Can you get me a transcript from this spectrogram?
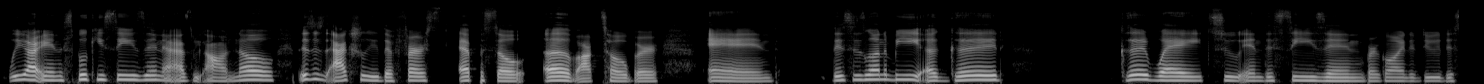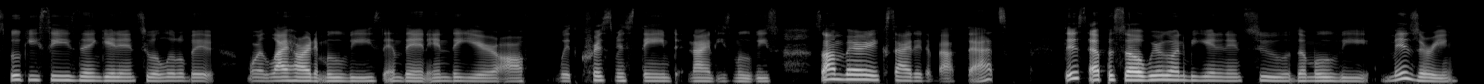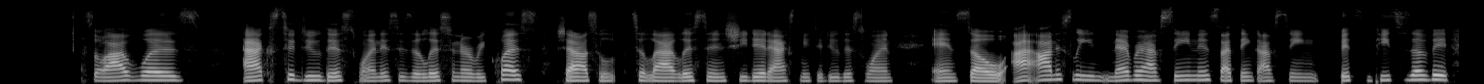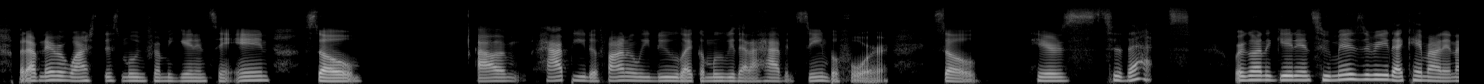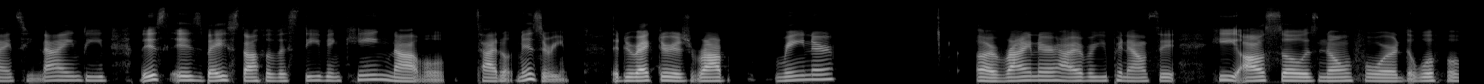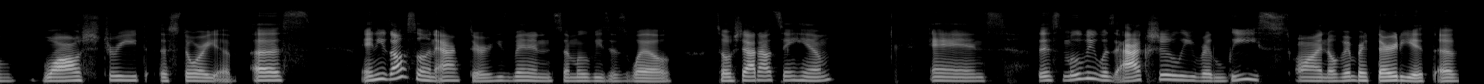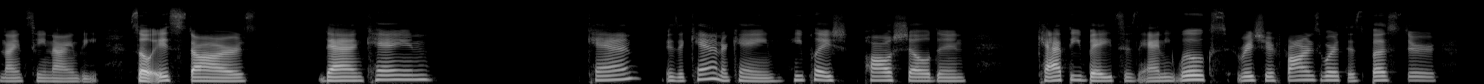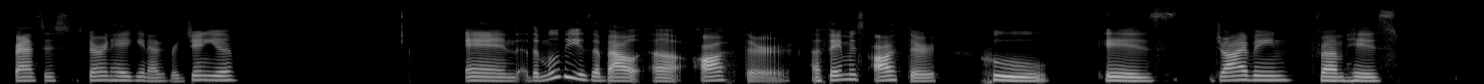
we are in spooky season, as we all know. This is actually the first episode of October, and this is going to be a good good way to end the season. We're going to do the spooky season, get into a little bit more lighthearted movies, and then end the year off with Christmas themed 90s movies. So I'm very excited about that. This episode, we're going to be getting into the movie Misery. So I was asked to do this one. This is a listener request. Shout out to to Live Listen. She did ask me to do this one. And so I honestly never have seen this. I think I've seen bits and pieces of it, but I've never watched this movie from beginning to end. So I'm happy to finally do like a movie that I haven't seen before. So here's to that. We're going to get into Misery that came out in 1990. This is based off of a Stephen King novel titled Misery. The director is Rob Reiner or Reiner, however you pronounce it. He also is known for The Wolf of Wall Street, The Story of Us, and he's also an actor. He's been in some movies as well. So shout out to him. And this movie was actually released on November 30th of 1990. So it stars Dan Kane. Can is it Can or Kane? He plays Paul Sheldon. Kathy Bates is Annie Wilkes, Richard Farnsworth as Buster, Frances Sternhagen as Virginia. And the movie is about a author, a famous author who is driving from his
